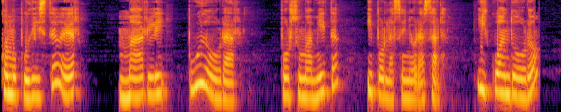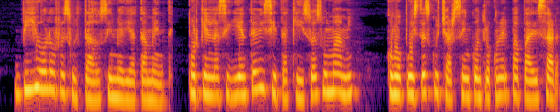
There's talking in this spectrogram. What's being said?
Como pudiste ver, Marley pudo orar por su mamita y por la señora Sara. Y cuando oró, vio los resultados inmediatamente, porque en la siguiente visita que hizo a su mami, como pudiste escuchar, se encontró con el papá de Sara,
